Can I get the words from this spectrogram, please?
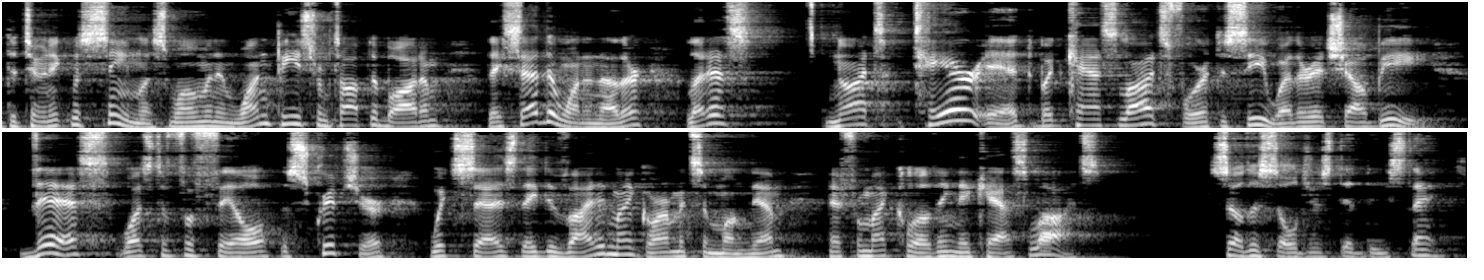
But the tunic was seamless, woven in one piece from top to bottom. They said to one another, Let us not tear it, but cast lots for it to see whether it shall be. This was to fulfill the scripture which says, They divided my garments among them, and for my clothing they cast lots. So the soldiers did these things.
